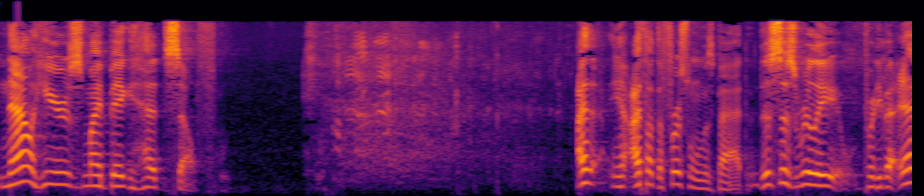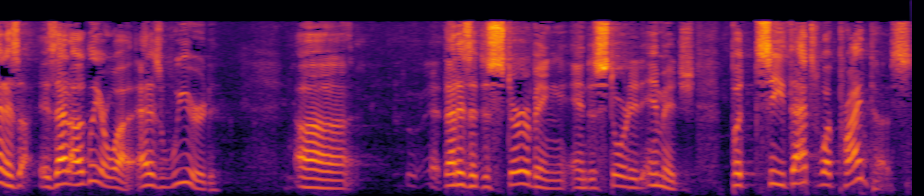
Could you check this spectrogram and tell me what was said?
now here's my big head self. I, you know, I thought the first one was bad. This is really pretty bad. Is, is that ugly or what? That is weird. Uh, that is a disturbing and distorted image. But see, that's what pride does.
